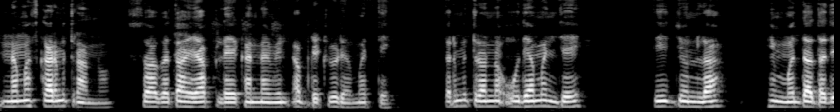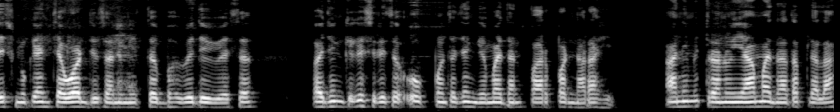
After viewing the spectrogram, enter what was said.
नमस्कार मित्रांनो स्वागत आहे आपल्या एका नवीन अपडेट व्हिडिओमध्ये. तर मित्रांनो उद्या म्हणजे तीस जूनला हिम्मतदादा देशमुख यांच्या वाढदिवसानिमित्त भव्य दिव्य असं अजिंक्य केसरीचं ओपनचं जंगे मैदान पार पडणार आहे. आणि मित्रांनो या मैदानात आपल्याला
